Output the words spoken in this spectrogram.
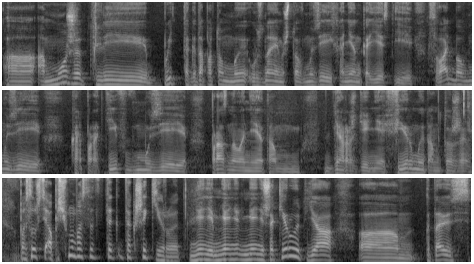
А, а может ли быть, тогда потом мы узнаем, что в музее Ханенко есть и свадьба в музее, корпоратив в музее, празднование там дня рождения фирмы там тоже. Послушайте, а почему вас это так, так шокирует? Не, не, меня, меня не шокирует. Я э, пытаюсь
